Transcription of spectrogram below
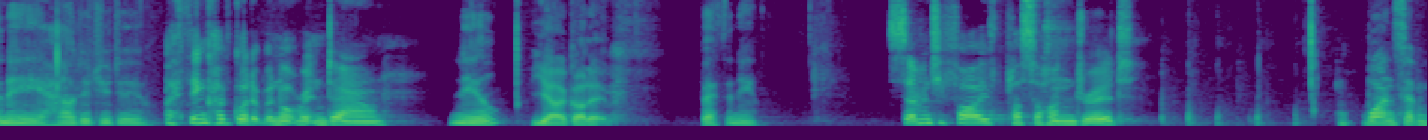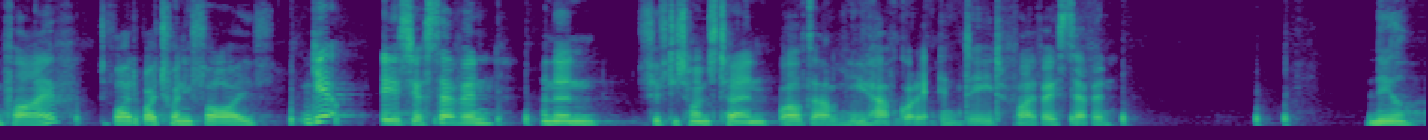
Bethany, how did you do? I think I've got it, but not written down. Neil? Yeah, I got it. Bethany? 75 plus 100 175. divided by 25, Yep, is your seven. and then 50 times 10. Well done. You have got it indeed. 507. Neil,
